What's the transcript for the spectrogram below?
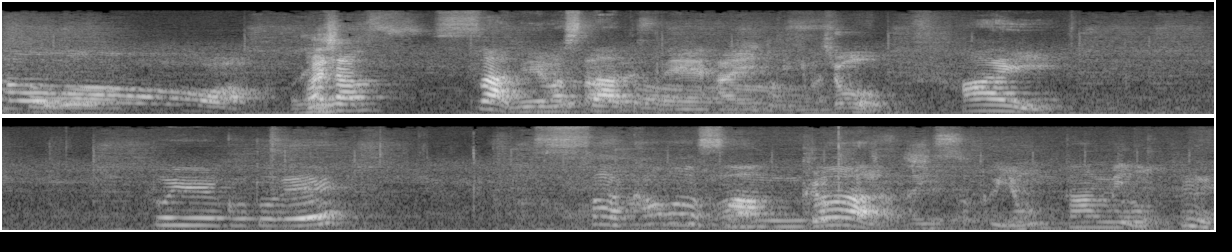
ート。お願いします。さあデュエマスタート。ですね。はい行っていきましょうはい。ということでさあ川さんが最速4ターン目にうんうん。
